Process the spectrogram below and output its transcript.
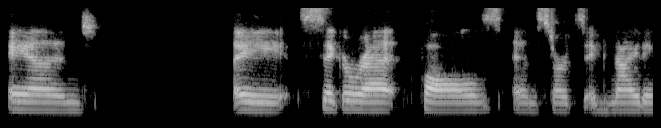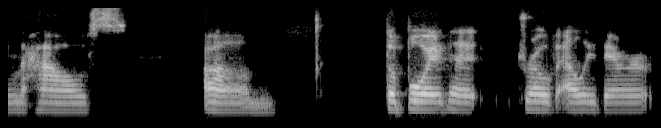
and a cigarette falls and starts igniting the house. Um, the boy that drove Ellie there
